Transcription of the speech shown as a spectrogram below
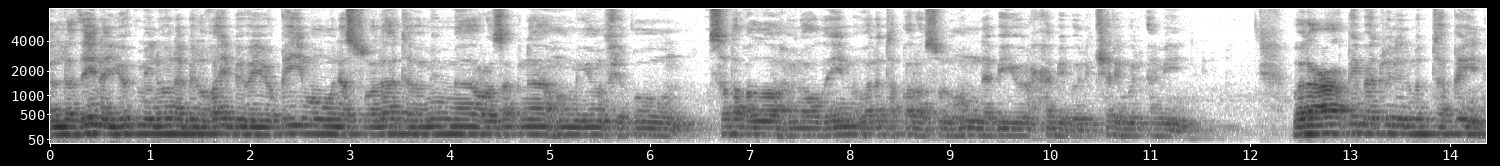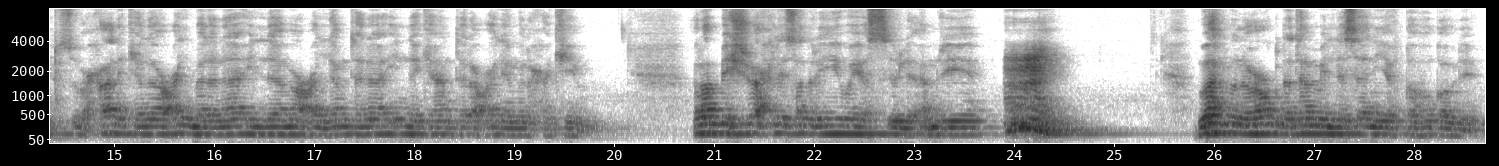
الذين يؤمنون بالغيب ويقيمون الصلاة ومما رزقناهم ينفقون. صدق الله العظيم. ولتق رسوله النبي الحبيب الكريم الأمين. والعاقبة للمتقين. سبحانك لا علم لنا إلا ما علمتنا إنك أنت العليم الحكيم. رب اشرح لي صدري ويسر لي أمري. واحلل عقدة من لساني يفقه قولي.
